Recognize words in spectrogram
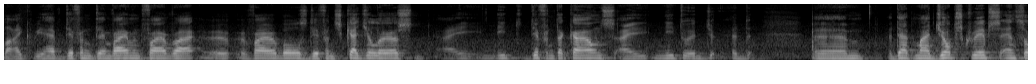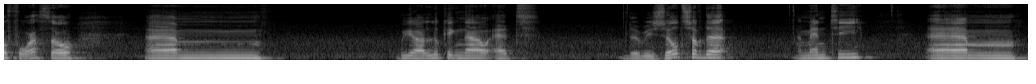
like we have different environment uh, variables, different schedulers, I need different accounts, I need to adju- ad- um, adapt my job scripts and so forth. So um, we are looking now at the results of the Menti. Um,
